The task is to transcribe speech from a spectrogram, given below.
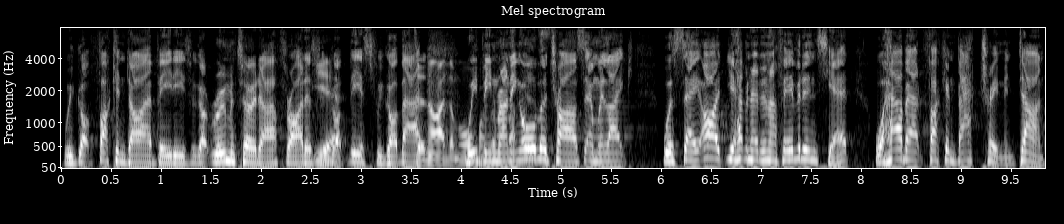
We've got fucking diabetes. We've got rheumatoid arthritis. We've got this. We've got that. Deny them all, We've been running all the trials and we're like, we'll say, oh, you haven't had enough evidence yet. Well, how about fucking back treatment? Done.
